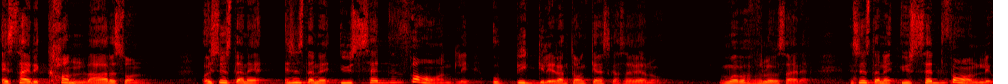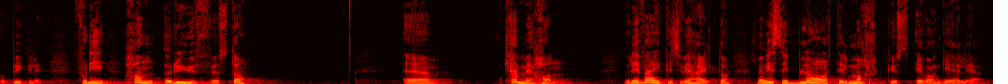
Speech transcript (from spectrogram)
jeg sier det kan være sånn. Og Jeg syns den er, den er usedvanlig oppbyggelig, den tanken jeg skal servere nå. Jeg må bare få lov å si det. Jeg syns den er usedvanlig oppbyggelig. Fordi han Rufus, da eh, Hvem er han? Jo, Det vet ikke vi helt. da. Men hvis vi blar til Markusevangeliet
